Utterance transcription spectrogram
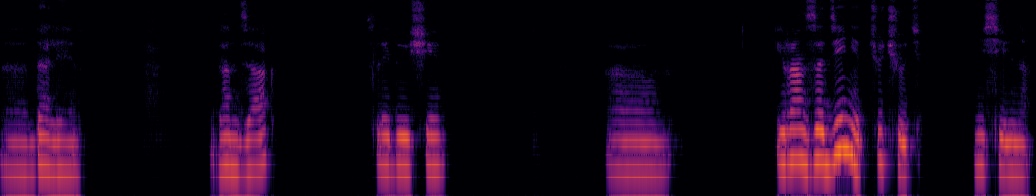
Э, далее. Ганзак. Следующий. Э, Иран заденет чуть-чуть, не сильно.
